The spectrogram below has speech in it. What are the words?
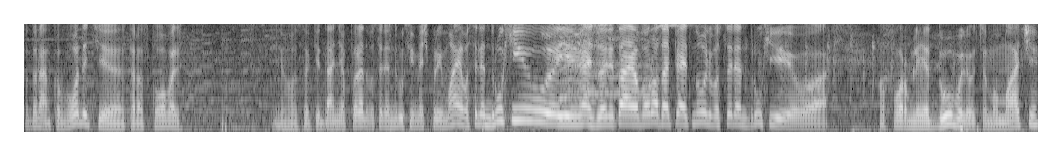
Федоренко вводить е, Тарас Коваль. Його закидання вперед. Василь Андрухів м'яч приймає. Василь Андрухів і м'яч залітає в ворота 5-0. Василь Андрухів оформлює дубль у цьому матчі.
